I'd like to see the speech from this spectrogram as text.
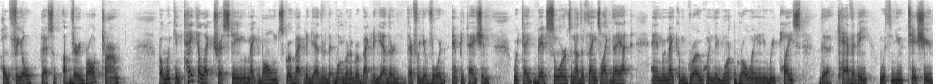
whole field, that's a, a very broad term. But we can take electricity and we make bones grow back together that weren't going to grow back together, and therefore you avoid amputation. We take bed sores and other things like that, and we make them grow when they weren't growing, and you replace the cavity with new tissue.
